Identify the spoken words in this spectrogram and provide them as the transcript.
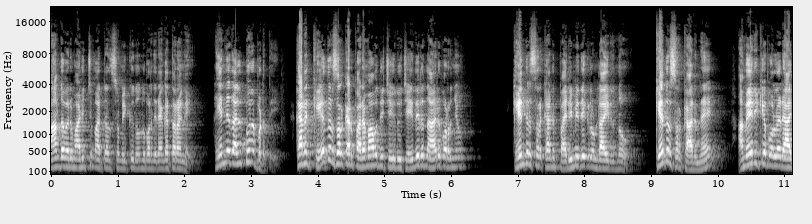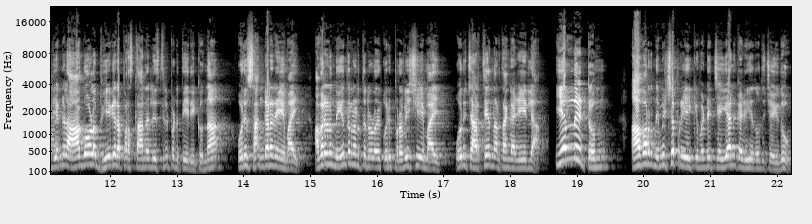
കാന്തപുരം അടിച്ചു മാറ്റാൻ ശ്രമിക്കുന്നു എന്ന് പറഞ്ഞ് രംഗത്തിറങ്ങി. എന്നെ അത് അത്ഭുതപ്പെടുത്തി. കാരണം കേന്ദ്ര സർക്കാർ പരമാവധി ചെയ്തു ചെയ്തിരുന്ന ആര് പറഞ്ഞു? കേന്ദ്ര സർക്കാരിന് പരിമിതികൾ ഉണ്ടായിരുന്നു കേന്ദ്ര സർക്കാരിന് അമേരിക്ക പോലുള്ള രാജ്യങ്ങൾ ആഗോള ഭീകര പ്രസ്ഥാന ലിസ്റ്റിൽപ്പെടുത്തിയിരിക്കുന്ന ഒരു സംഘടനയുമായി അവരുടെ നിയന്ത്രണത്തിലുള്ള ഒരു പ്രവിശ്യയുമായി ഒരു ചർച്ചയും നടത്താൻ കഴിയില്ല. എന്നിട്ടും അവർ നിമിഷപ്രിയയ്ക്ക് വേണ്ടി ചെയ്യാൻ കഴിയുന്നത് ചെയ്തു.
